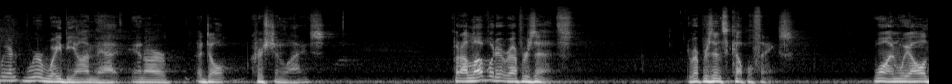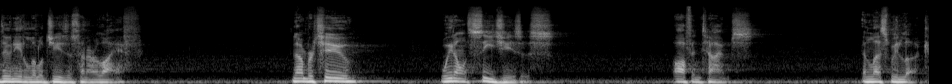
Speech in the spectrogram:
we're, we're way beyond that in our adult Christian lives. But I love what it represents. It represents a couple things. One, we all do need a little Jesus in our life. Number two, we don't see Jesus oftentimes unless we look.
